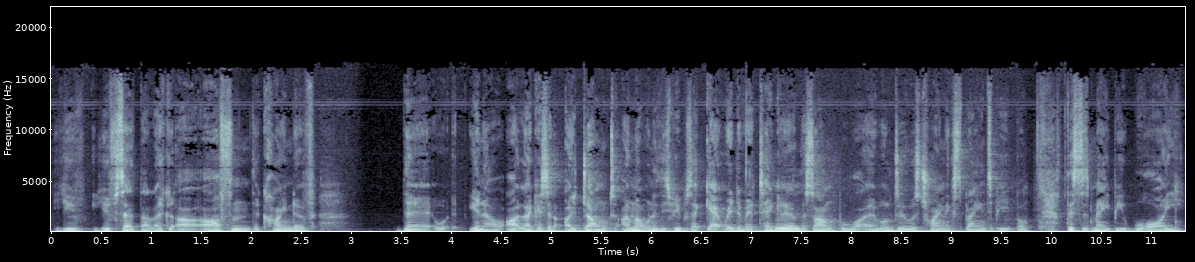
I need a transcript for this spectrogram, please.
you've you've said that. Like uh, often the kind of the you know I, like I said I don't I'm not one of these people that get rid of it take it out of the song but what I will do is try and explain to people this is maybe why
